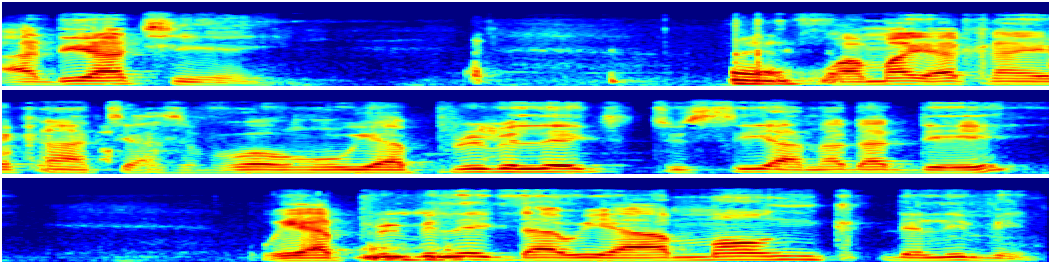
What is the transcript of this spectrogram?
ade akye yɛn. Wama yɛaka yɛka ate asefoɔ ho we are privileged to see another day we are privileged that we are among the living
